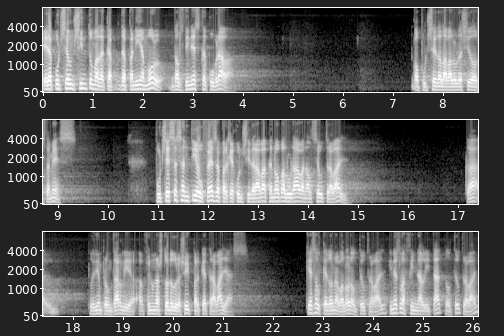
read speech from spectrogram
era potser un símptoma de que depenia molt dels diners que cobrava o potser de la valoració dels demés. Potser se sentia ofesa perquè considerava que no valoraven el seu treball. Clar, podríem preguntar-li, fent una estona d'oració, i per què treballes? Què és el que dona valor al teu treball? Quina és la finalitat del teu treball?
